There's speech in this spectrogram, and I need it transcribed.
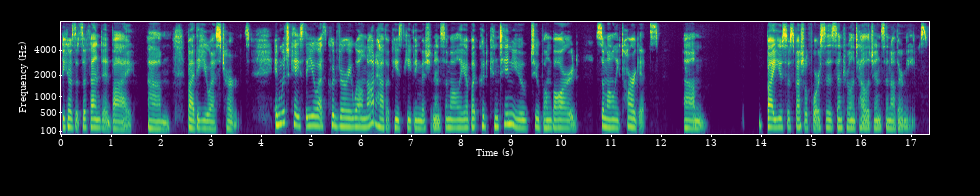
because it's offended by um, by the U.S. terms. In which case, the U.S. could very well not have a peacekeeping mission in Somalia, but could continue to bombard Somali targets um, by use of special forces, central intelligence, and other means.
